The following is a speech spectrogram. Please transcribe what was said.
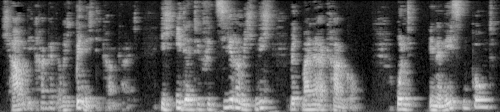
Ich habe die Krankheit, aber ich bin nicht die Krankheit. Ich identifiziere mich nicht mit meiner Erkrankung. Und in der nächsten Punkt,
